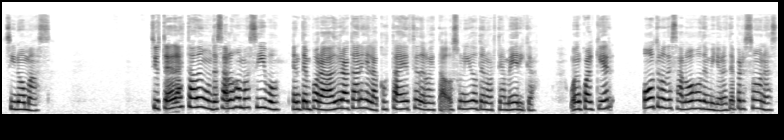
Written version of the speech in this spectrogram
si no más. Si usted ha estado en un desalojo masivo en temporada de huracanes en la costa este de los Estados Unidos de Norteamérica o en cualquier otro desalojo de millones de personas,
